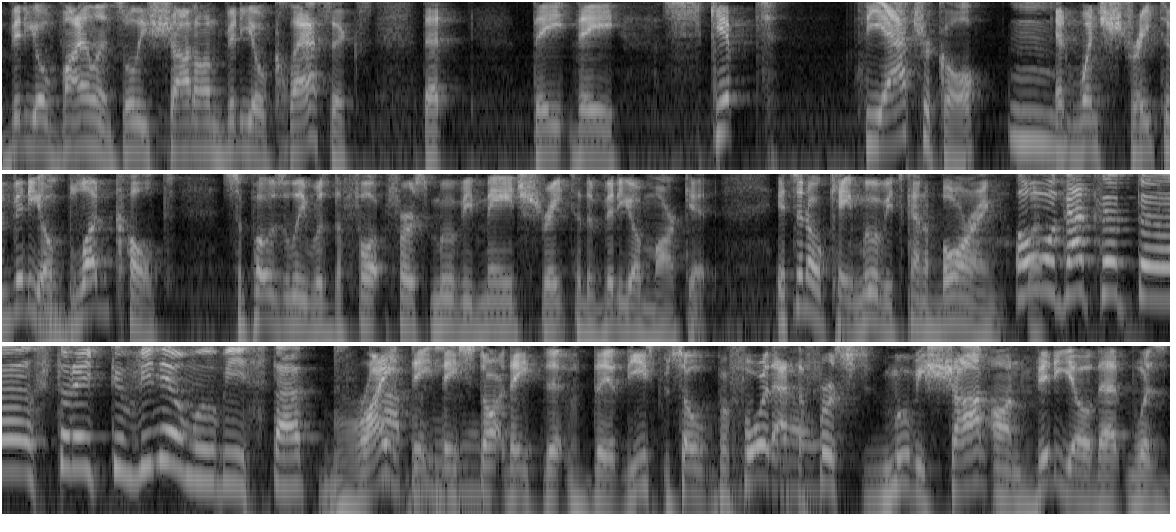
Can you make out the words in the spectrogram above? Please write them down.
video violence, all these shot on video classics that they they skipped theatrical mm. and went straight to video. Mm. Blood Cult supposedly was the fo- first movie made straight to the video market. It's an okay movie. It's kind of boring. Oh, that's at the straight to video movie start. Right. They, they start they the, the, these so before that the first movie shot on video that was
